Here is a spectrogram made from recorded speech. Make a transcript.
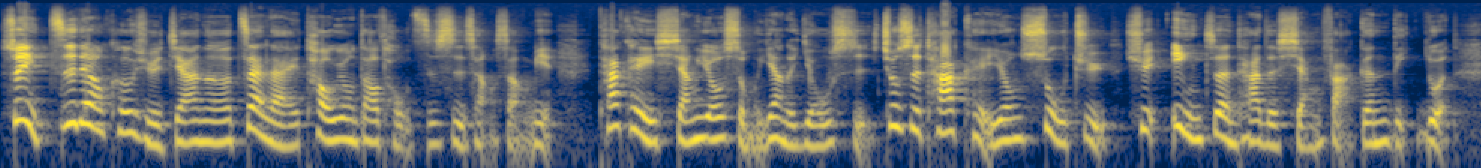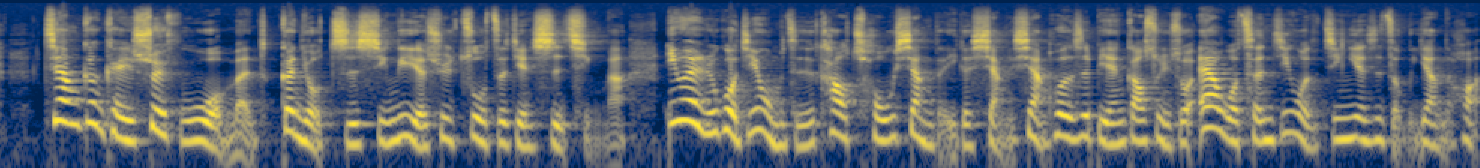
所以资料科学家呢再来套用到投资市场上面，他可以享有什么样的优势？就是他可以用数据去印证他的想。想法跟理论，这样更可以说服我们更有执行力的去做这件事情嘛？因为如果今天我们只是靠抽象的一个想象，或者是别人告诉你说：“哎呀，我曾经我的经验是怎么样的话”，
